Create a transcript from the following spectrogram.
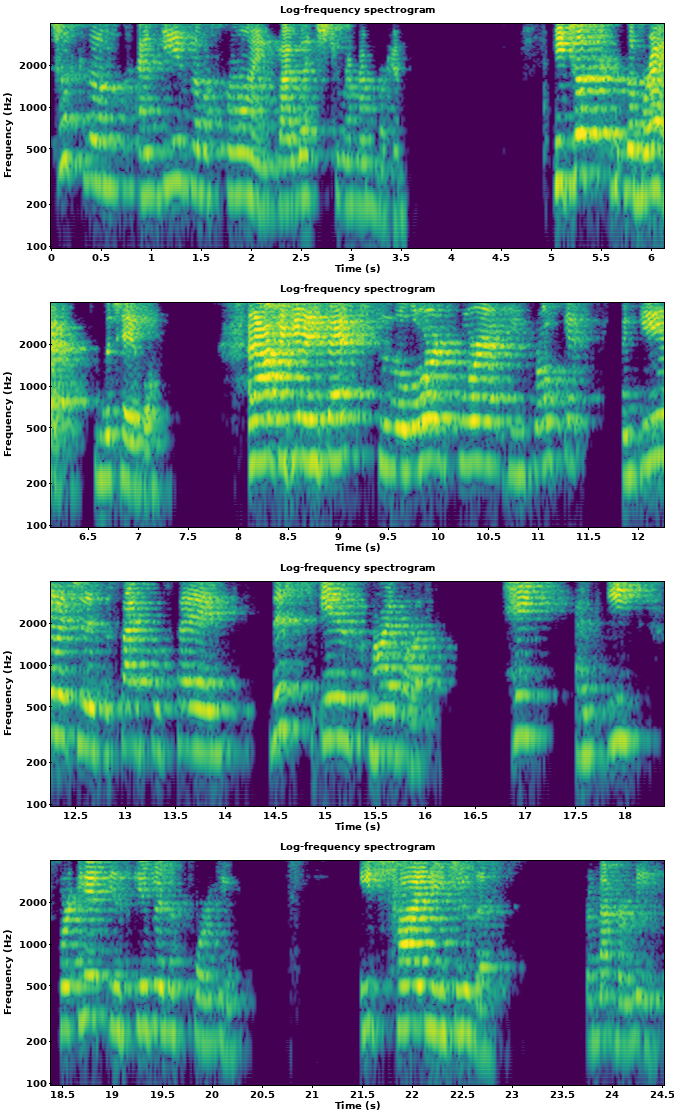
took them and gave them a sign by which to remember him. He took the bread from the table, and after giving thanks to the Lord for it, he broke it and gave it to his disciples, saying, This is my body. Take and eat, for it is given for you. Each time you do this, remember me.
